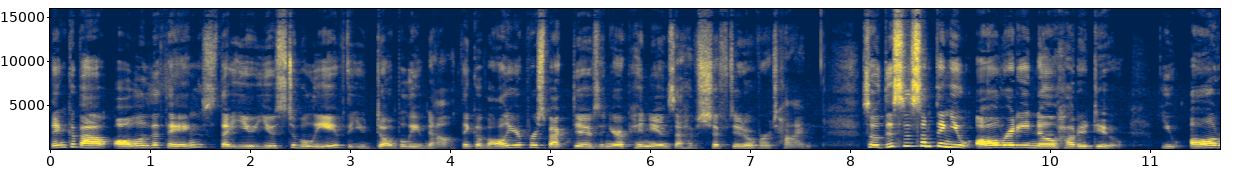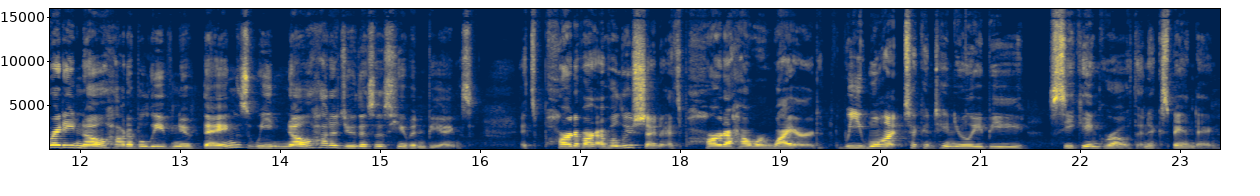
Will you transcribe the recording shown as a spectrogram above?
Think about all of the things that you used to believe that you don't believe now. Think of all your perspectives and your opinions that have shifted over time. So, this is something you already know how to do. You already know how to believe new things. We know how to do this as human beings. It's part of our evolution, it's part of how we're wired. We want to continually be seeking growth and expanding.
